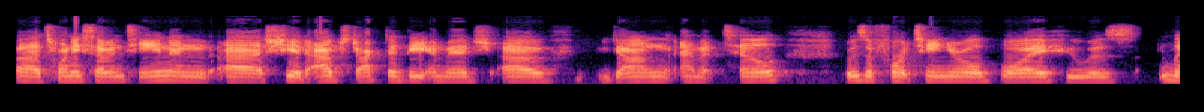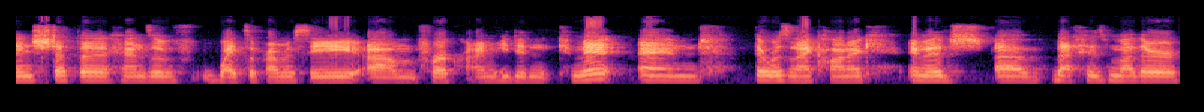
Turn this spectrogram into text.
uh, 2017, and uh, she had abstracted the image of young Emmett Till, who was a 14 year old boy who was lynched at the hands of white supremacy um, for a crime he didn't commit. And there was an iconic image that his mother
